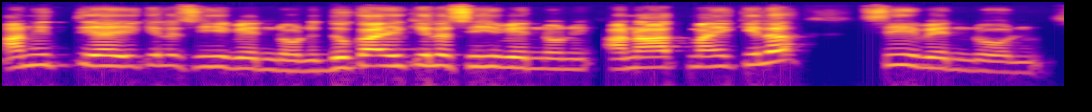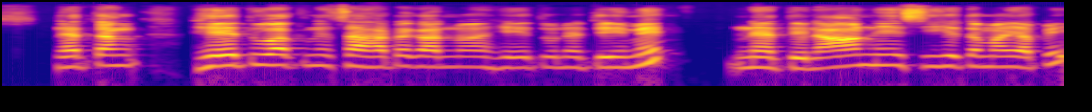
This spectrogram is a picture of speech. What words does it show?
අනිත්‍යයි කියල සිහිවෙන්න ඕනි. දුකයි කියල සිහිවෙන්න ඕනි. අනාත්මයි කියලා සීවෙන්න ඕන්. නැතං හේතුවක්න සහට ගන්නවා හේතු නැතිීමේ නැති නාන්නේ සිහිතමයි අපි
